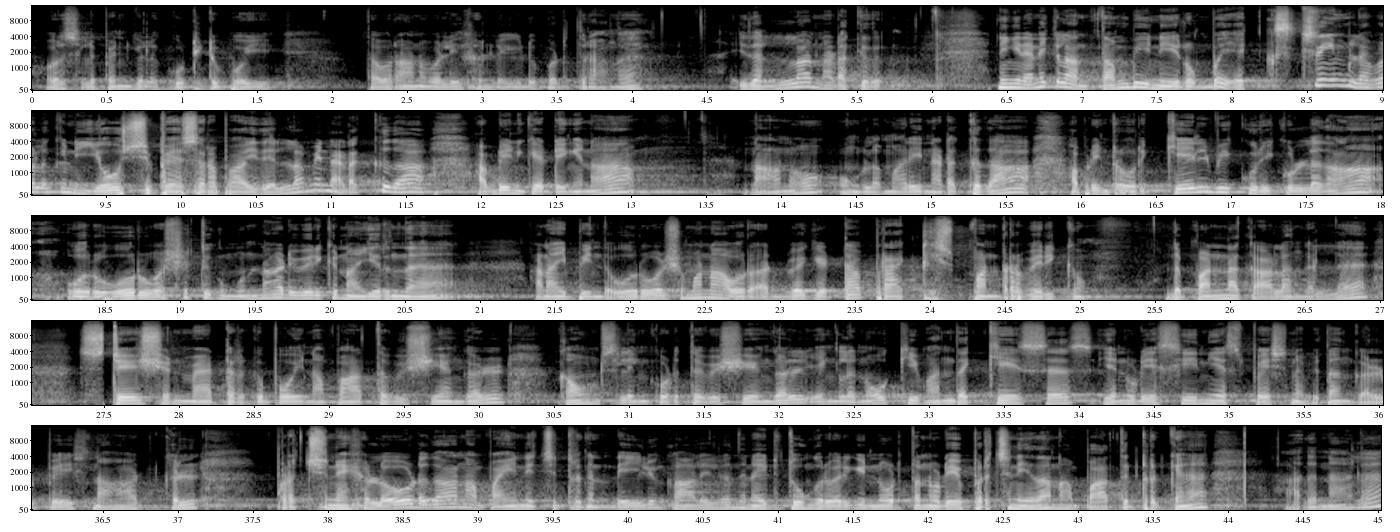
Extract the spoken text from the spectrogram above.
ஒரு சில பெண்களை கூட்டிகிட்டு போய் தவறான வழிகளில் ஈடுபடுத்துகிறாங்க இதெல்லாம் நடக்குது. நீங்கள் நினைக்கலாம் தம்பி நீ ரொம்ப எக்ஸ்ட்ரீம் லெவலுக்கு நீ யோசித்து பேசுகிறப்பா இது எல்லாமே நடக்குதா? அப்படின்னு கேட்டிங்கன்னா நானும் உங்களை மாதிரி நடக்குதா? அப்படின்ற ஒரு கேள்விக்குறிக்குள்ளே தான் ஒரு ஒரு வருஷத்துக்கு முன்னாடி வரைக்கும் நான் இருந்தேன். ஆனால் இப்போ இந்த ஒரு வருஷமாக நான் ஒரு அட்வொகேட்டாக ப்ராக்டிஸ் பண்ணுற வரைக்கும் இந்த பண்ண காலங்களில் ஸ்டேஷன் மேட்டருக்கு போய் நான் பார்த்த விஷயங்கள் கவுன்சிலிங் கொடுத்த விஷயங்கள் எங்களை நோக்கி வந்த கேசஸ் என்னுடைய சீனியர்ஸ் பேசின விதங்கள் பேசின ஆட்கள் பிரச்சனைகளோடு தான் நான் பயணிச்சிட்ருக்கேன் டெய்லியும் காலையிலேருந்து நைட்டு தூங்குற வரைக்கும் இன்னொருத்தனுடைய பிரச்சனையை தான் நான் பார்த்துட்ருக்கேன் அதனால்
